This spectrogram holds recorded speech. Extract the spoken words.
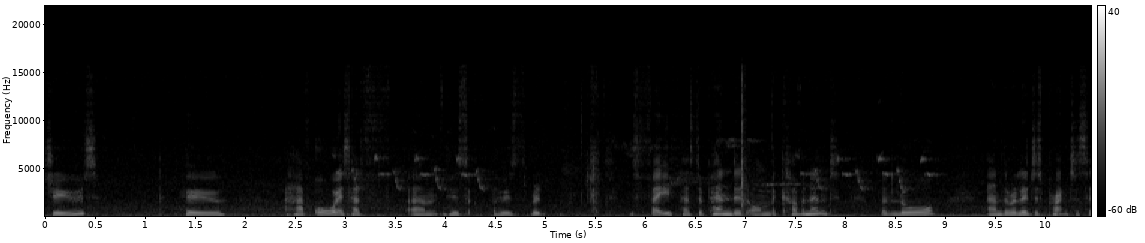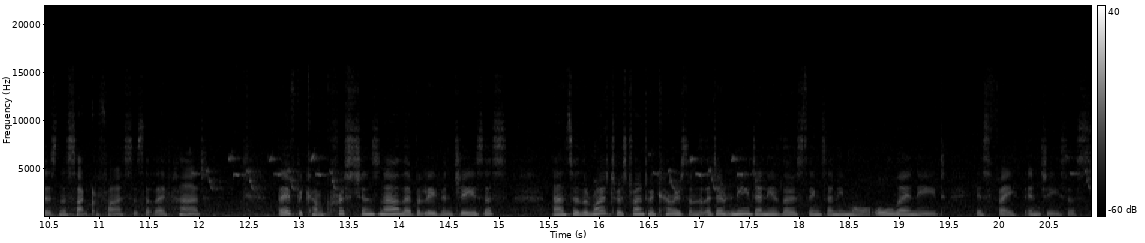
Jews who have always had, um, whose, whose, whose faith has depended on the covenant, the law, and the religious practices and the sacrifices that they've had. They've become Christians now, they believe in Jesus, and so the writer is trying to encourage them that they don't need any of those things anymore. All they need is faith in Jesus,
